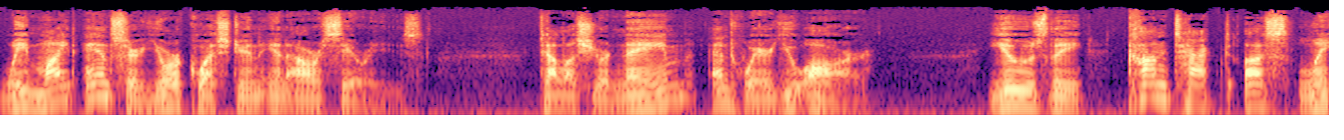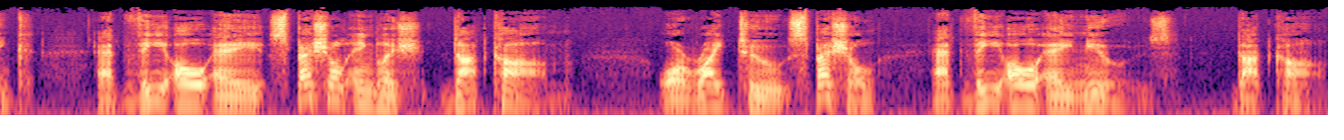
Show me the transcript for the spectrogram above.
we might answer your question in our series. Tell us your name and where you are. Use the Contact Us link at voaspecialenglish.com or write to special at voanews.com.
